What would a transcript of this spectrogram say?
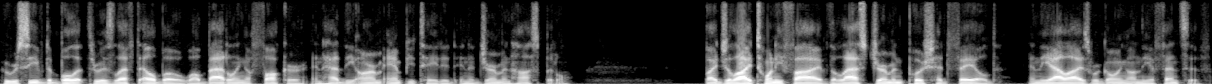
who received a bullet through his left elbow while battling a Fokker and had the arm amputated in a German hospital. By July 25, the last German push had failed, and the Allies were going on the offensive.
